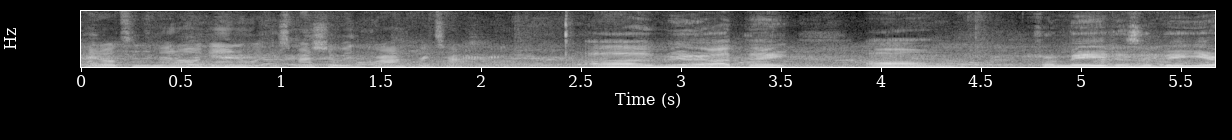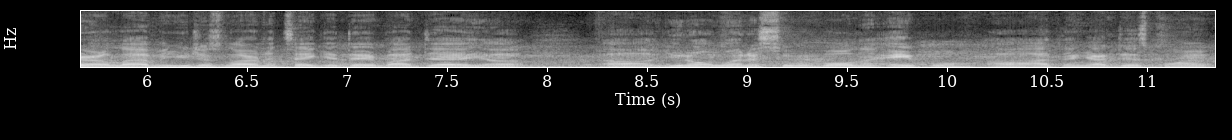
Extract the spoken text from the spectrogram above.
pedal to the metal again, especially with Gronk retiring? Uh, yeah, I think um, for me, this will be year 11. You just learn to take it day by day. Uh, uh, you don't win a Super Bowl in April. Uh, I think at this point,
